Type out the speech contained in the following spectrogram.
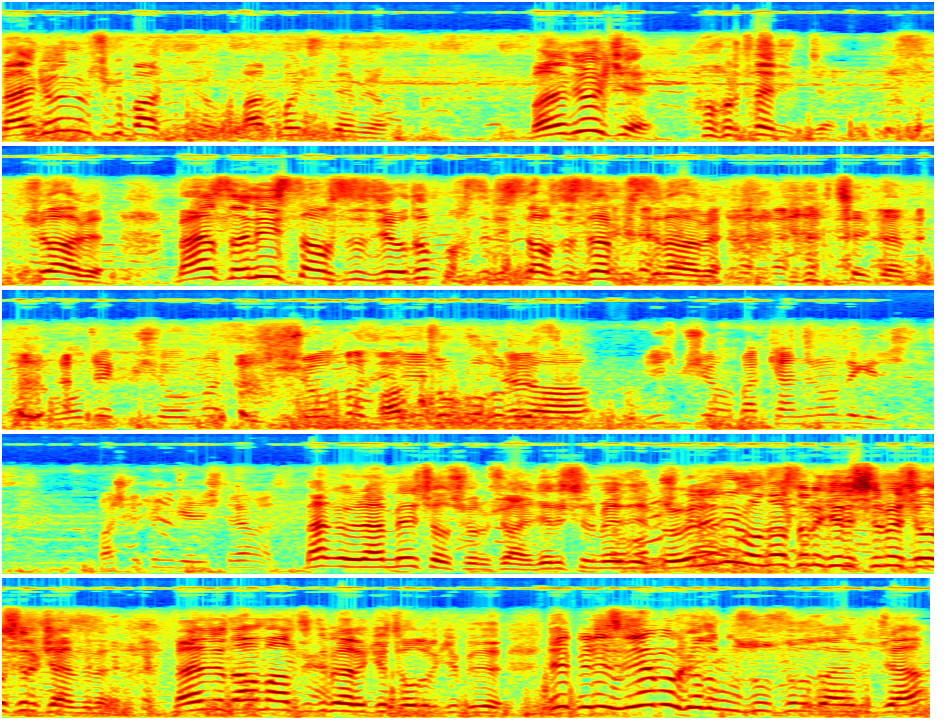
Ben görmüyorum çünkü bakmıyorum. Bakmak istemiyorum. Bana diyor ki oradan ineceğim. Şu abi. Ben sana istafsız diyordum. Asıl istafsız sen misin abi. Gerçekten. Olacak bir şey olmaz. Bir şey olmaz. Abi çok olur ya. Hiçbir şey olmaz. Bak kendini orada geliştir. Başka türlü geliştiremez. Ben öğrenmeye çalışıyorum şu an. Geliştirmeye Tamam değil. Öğreneyim ondan sonra geliştirmeye çalışırım kendimi. Bence daha mantıklı bir hareket olur gibi. Hepiniz niye bu kadar uzunsunuz ayrıca?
